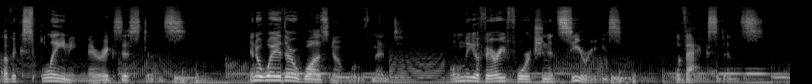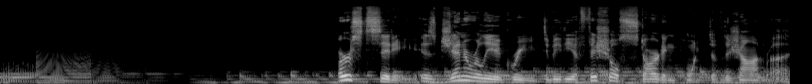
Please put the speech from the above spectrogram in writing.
of explaining their existence. In a way, there was no movement, only a very fortunate series of accidents. Burst City is generally agreed to be the official starting point of the genre.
